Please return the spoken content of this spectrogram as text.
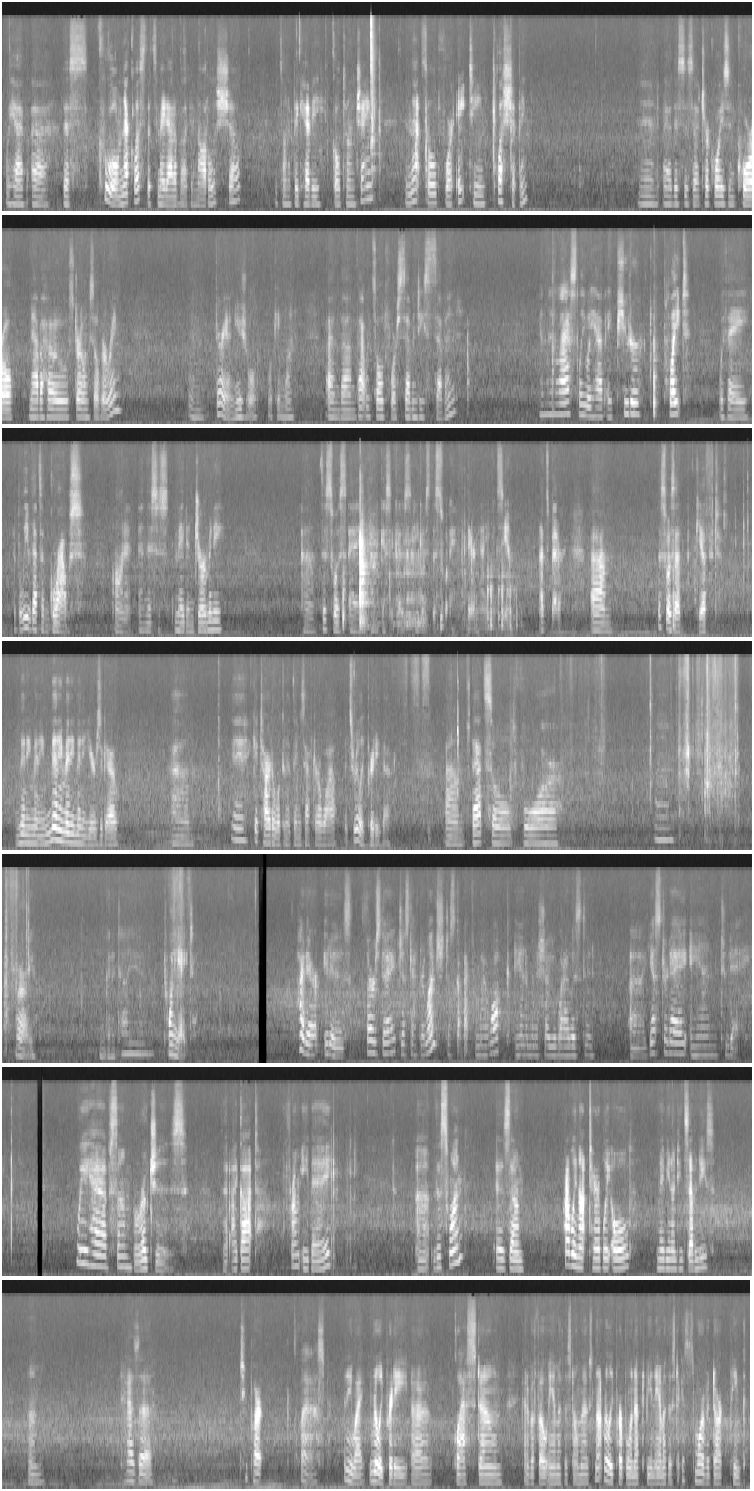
We have uh, this cool necklace that's made out of like a nautilus shell. It's on a big heavy gold tone chain. And that sold for 18 plus shipping. And uh, this is a turquoise and coral Navajo sterling silver ring. And very unusual looking one. And um, that one sold for 77 And then lastly we have a pewter plate with a, I believe that's a grouse on it. And this is made in Germany. Uh, this was a, I guess it goes, he goes this way. There, now you can see him. That's better. Um, this was a gift many, many, many, many, many years ago. Um, eh, get tired of looking at things after a while. It's really pretty, though. Um, that sold for, um, where are you? I'm going to tell you 28. Hi there, it is Thursday, just after lunch. Just got back from my walk, and I'm going to show you what I listed uh, yesterday and today. We have some brooches that I got from eBay. Uh, this one is um, probably not terribly old, maybe 1970s. Um, has a two-part clasp. Anyway, really pretty uh, glass stone, kind of a faux amethyst almost. Not really purple enough to be an amethyst. I guess it's more of a dark pink.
